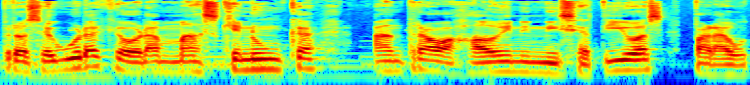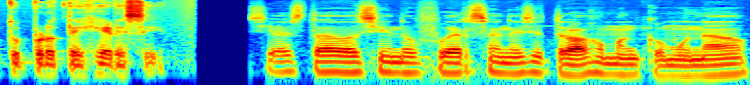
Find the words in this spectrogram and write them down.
pero asegura que ahora más que nunca han trabajado en iniciativas para autoprotegerse. Se ha estado haciendo fuerza en ese trabajo mancomunado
